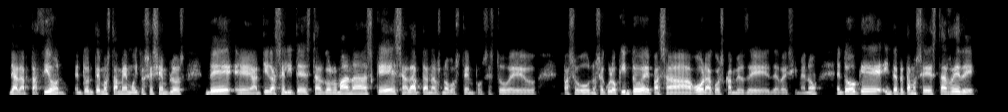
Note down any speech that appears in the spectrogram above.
de adaptación. Entón, temos tamén moitos exemplos de eh, antigas élites tardorromanas que se adaptan aos novos tempos. Isto é eh, pasou no século V e pasa agora cos cambios de, de réxime, non? Entón, o que interpretamos é esta rede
